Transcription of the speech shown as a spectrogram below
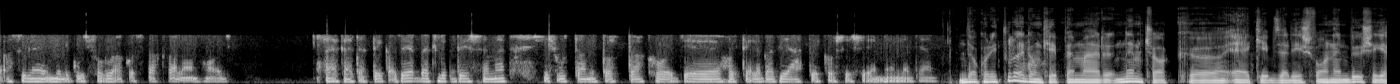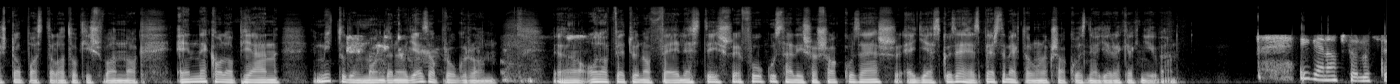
a szüleim mindig úgy foglalkoztak velem, hogy felkeltették az érdeklődésemet, és úgy tanítottak, hogy, hogy tényleg az játékos és élmény legyen. De akkor itt tulajdonképpen már nem csak elképzelés van, hanem bőséges tapasztalatok is vannak. Ennek alapján mit tudunk mondani, hogy ez a program alapvetően a fejlesztésre fókuszál, és a sakkozás egy eszköz ehhez? Persze megtanulnak sakkozni a gyerekek nyilván. Igen, abszolút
